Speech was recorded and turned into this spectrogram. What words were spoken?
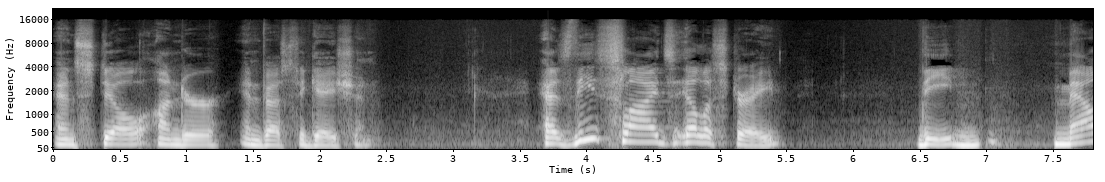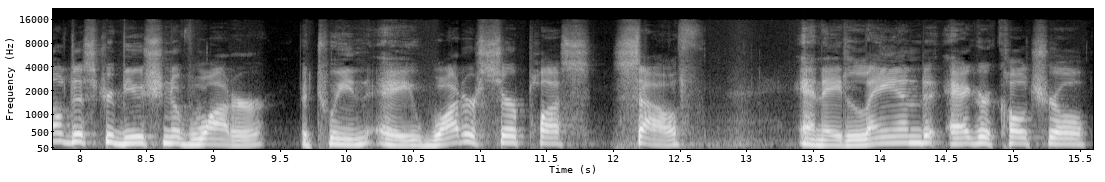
and still under investigation. As these slides illustrate, the maldistribution of water between a water surplus south and a land agricultural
